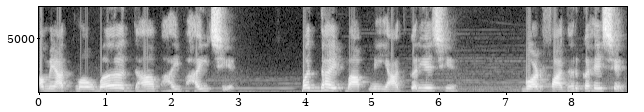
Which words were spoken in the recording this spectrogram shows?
અમે આત્માઓ બધા ભાઈ ભાઈ છીએ. બધા એક બાપને યાદ કરીએ છીએ. ગોડ ફાધર કહે છે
